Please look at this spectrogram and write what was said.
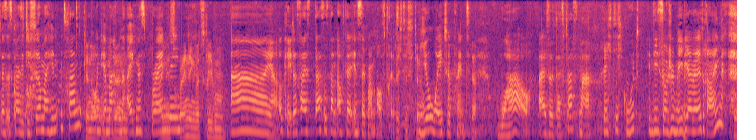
Das ist quasi die Firma hinten dran. Genau. Und ihr macht ein eigenes Branding. Eigenes Branding wird es geben. Ah, ja, okay. Das heißt, das ist dann auch der Instagram-Auftritt. Richtig, genau. Your way to print. Ja. Wow, also das passt mal richtig gut in die Social Media Welt rein. Ja.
